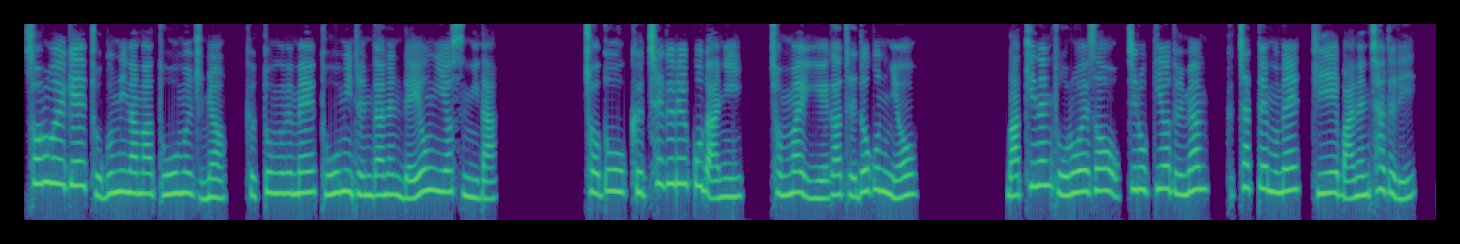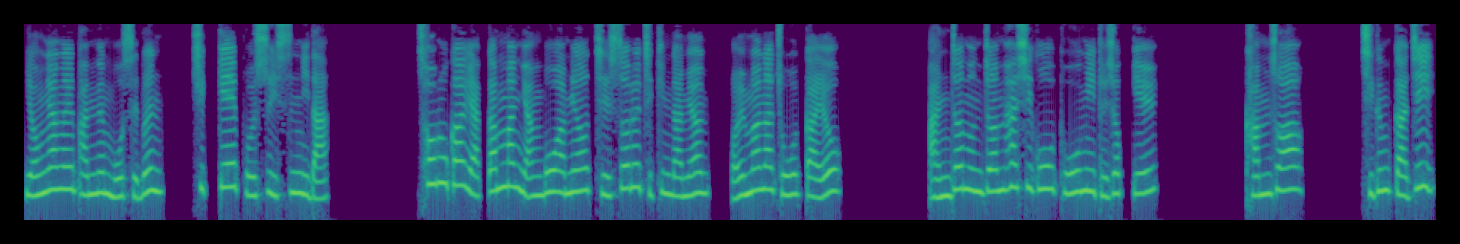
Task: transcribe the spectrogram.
서로에게 조금이나마 도움을 주며 교통 흐름에 도움이 된다는 내용이었습니다. 저도 그 책을 읽고 나니 정말 이해가 되더군요. 막히는 도로에서 억지로 끼어들면 그 차 때문에 뒤에 많은 차들이 영향을 받는 모습은 쉽게 볼 수 있습니다. 서로가 약간만 양보하며 질서를 지킨다면 얼마나 좋을까요? 안전운전 하시고 도움이 되셨길. 감사. 지금까지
